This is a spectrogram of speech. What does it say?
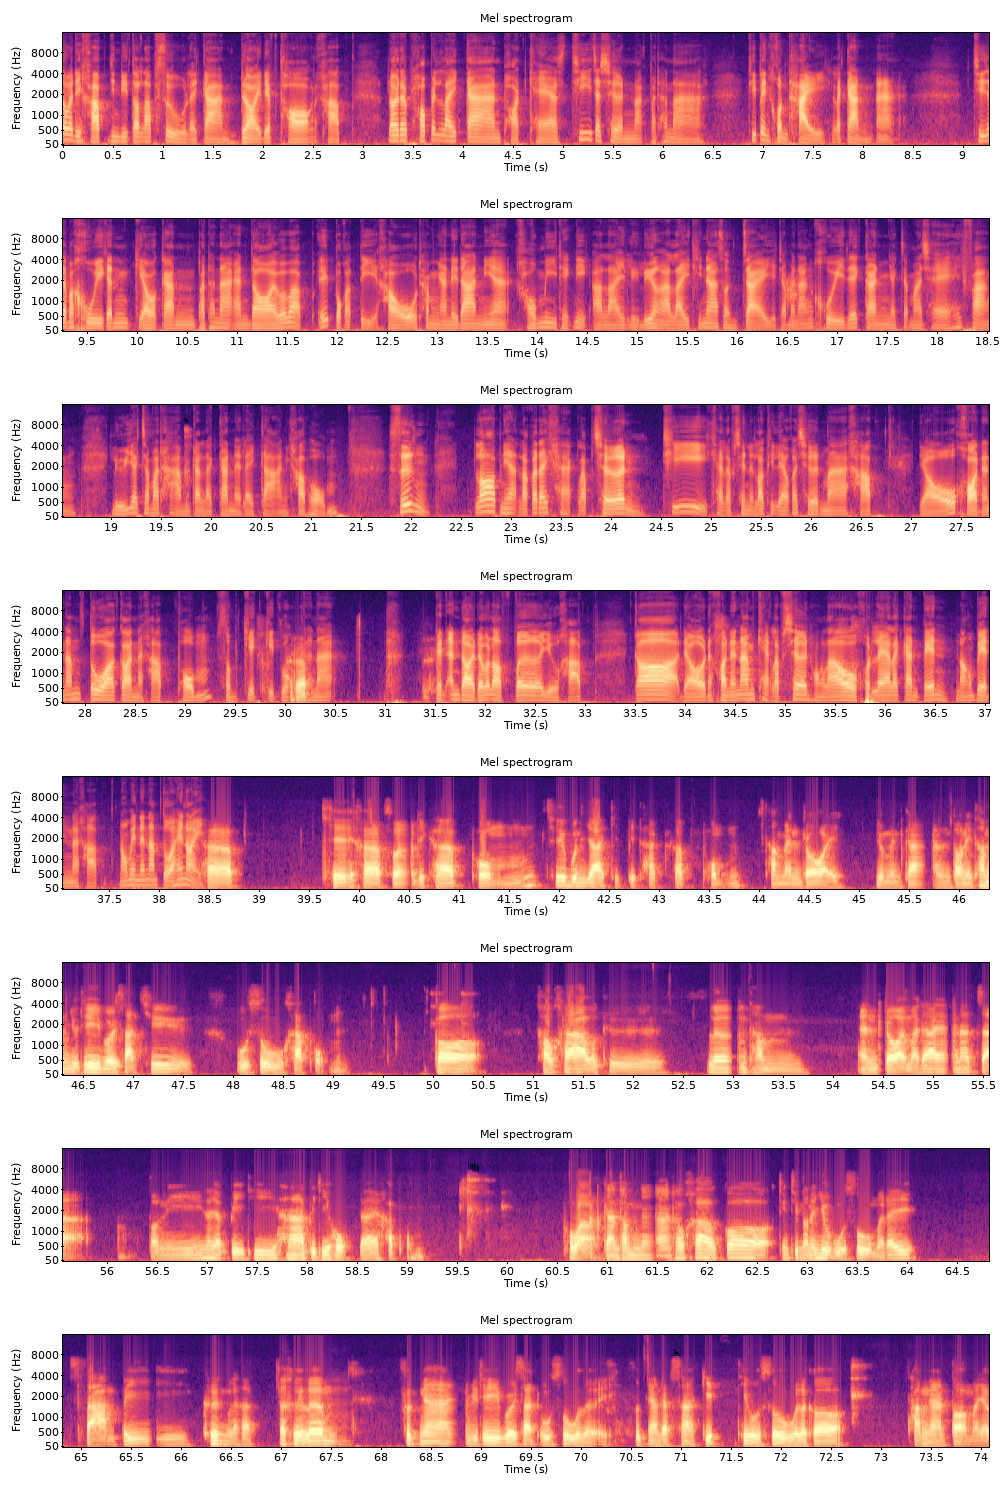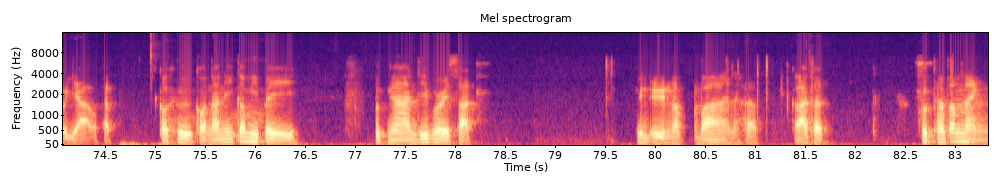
สวัสดีครับ ยินดีต้อนรับสู่รายการ d o y Dev Talk นะครับดอย Dev Talk เป็นรายการพอดแคสต์ที่จะเชิญนักพัฒนาที่เป็นคนไทยละกันอ่าที่จะมาคุยกันเกี่ยวกับการพัฒนา Android ว่าแบบเอ้ปกติเขาทำงานในด้านนี้เขามีเทคนิคอะไรหรือเรื่องอะไรที่น่าสนใจ อยากจะมานั่งคุยด้วยกัน อยากจะมาแชร์ให้ฟัง หรืออยากจะมาถามกันละกันในรายการครับผม ซึ่งรอบนี้เราก็ได้แขกรับเชิญที่แขกรับเชิญในรอบที่แล้วก็เชิญมาครับ เดี๋ยวขอแนะนำตัวก่อนนะครับ ผมสมเกียรติกิจวงศ์พัฒนะ เป็น Android Developer อยู่ครับ ก็เดี๋ยวขอแนะนำแขกรับเชิญของเราคนแรกละกันเป็นน้องเบนนะครับ น้องเบนแนะนำตัวให้หน่อยครับโอเคครับ สวัสดีครับ ผมชื่อบุญญากิจปิทักษ์ครับ ผมทำ Android อยู่เหมือนกัน ตอนนี้ทำอยู่ที่บริษัทชื่ออูซูครับผม ก็คร่าวๆก็คือเริ่มทำ Android มาได้น่าจะ ตอนนี้น่าจะปีที่ห้าปีที่หกได้ครับ ผมประวัติการทำงานคร่าวๆก็จริงๆ ตอนนี้อยู่อูซูมาได้สามปีครึ่งแล้วครับ ก็คือเริ่มอืมฝึกงานอยู่ที่บริษัทอูซูเลย ฝึกงานแบบสาหกิจที่อูซู แล้วก็ทำงานต่อมายาวๆครับ ก็คือก่อนหน้านี้ก็มีไปฝึกงานที่บริษัทอื่นๆมาบ้างนะครับ ก็อาจจะ ฝึกทั้งตำแหน่ง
